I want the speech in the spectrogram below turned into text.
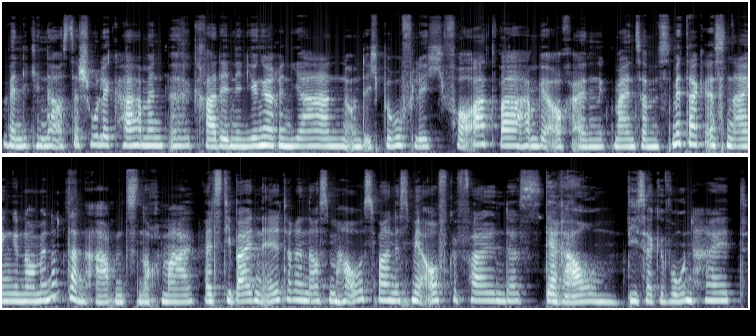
wenn die Kinder aus der Schule kamen, äh, gerade in den jüngeren Jahren und ich beruflich vor Ort war, haben wir auch ein gemeinsames Mittagessen eingenommen und dann abends nochmal. Als die beiden Älteren aus dem Haus waren, ist mir aufgefallen, dass der Raum dieser Gewohnheit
